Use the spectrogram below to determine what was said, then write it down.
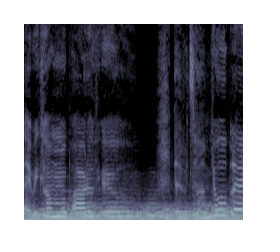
they become a part of you. Every time you bleed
